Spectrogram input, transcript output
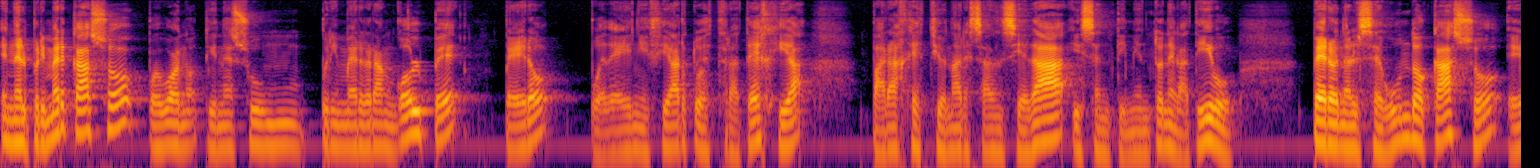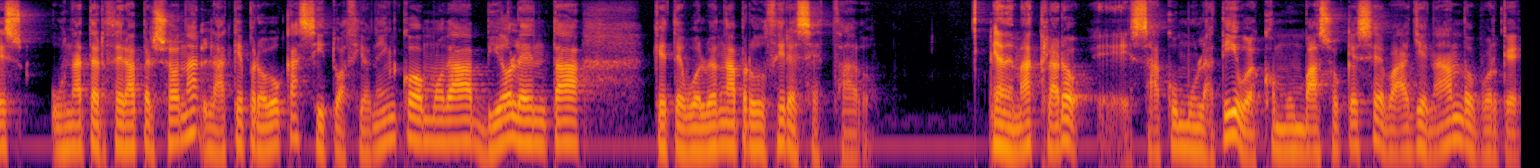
En el primer caso, pues bueno, tienes un primer gran golpe, pero puedes iniciar tu estrategia para gestionar esa ansiedad y sentimiento negativo. Pero en el segundo caso es una tercera persona la que provoca situaciones incómodas, violentas, que te vuelven a producir ese estado. Y además, claro, es acumulativo, es como un vaso que se va llenando porque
